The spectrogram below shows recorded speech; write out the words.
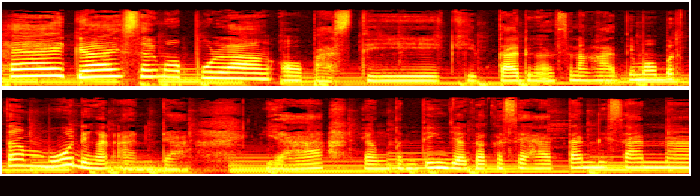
Hey guys, saya mau pulang. Oh pasti kita dengan senang hati mau bertemu dengan Anda. Ya, yang penting jaga kesehatan di sana.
